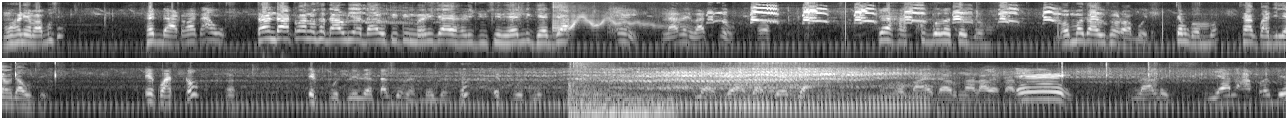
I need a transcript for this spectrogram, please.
મોહણીયા બાબુ છે હે દાટવા તાવ આવું તન દાટવાનો છે દાવડિયા દારૂ પી પી મરી જાય હળી જુસી એટલી ઘેર જા એ લાલે વાત તો તે હાથથી બોલો તે જો ગમમાં આવું છોડવા બોલ કેમ ગમો શાકભાજી લેવા છે એક વાત કહું. એક પોટલી લેતા આવજો ને એક પોટલી ભાઈ દારૂ ના લાવે એ લાલે. યાર આપણે બે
